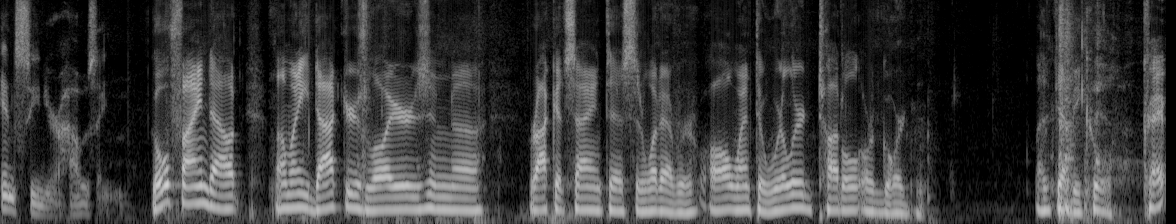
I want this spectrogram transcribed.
and senior housing. Go find out how many doctors, lawyers, and uh, rocket scientists and whatever all went to Willard, Tuttle, or Gordon. I think that'd be cool. Okay.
